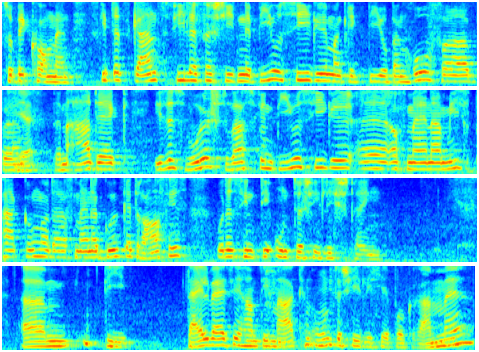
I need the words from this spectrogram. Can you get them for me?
zu bekommen. Es gibt jetzt ganz viele verschiedene Bio-Siegel. Man kriegt Bio beim Hofer, beim, beim ADEC. Ist es wurscht, was für ein Bio-Siegel äh, auf meiner Milchpackung oder auf meiner Gurke drauf ist oder sind die unterschiedlich streng? Ähm, die Teilweise haben die Marken unterschiedliche Programme,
